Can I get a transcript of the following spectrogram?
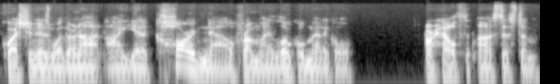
Question is whether or not I get a card now from my local medical or health uh, system,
